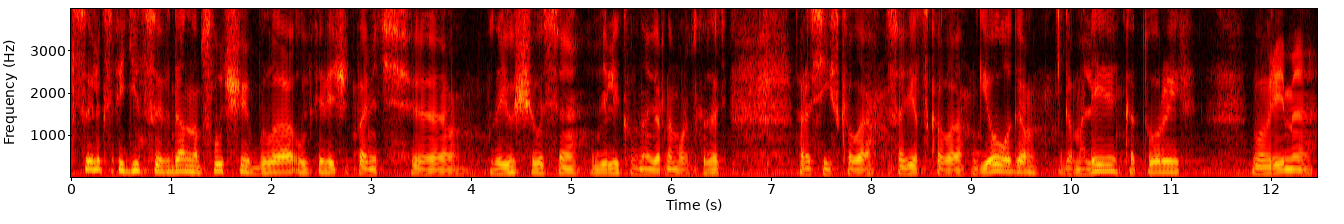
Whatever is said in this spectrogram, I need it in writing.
Цель экспедиции в данном случае была увековечить память э, выдающегося, великого, наверное, можно сказать, российского советского геолога Гамалеи, который во время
